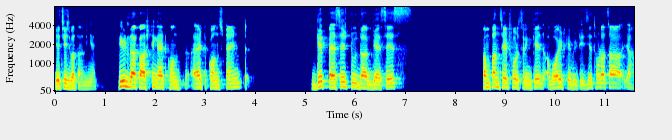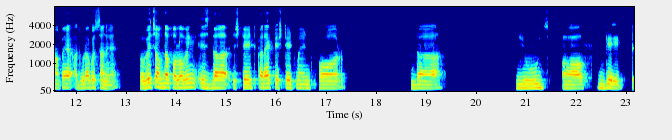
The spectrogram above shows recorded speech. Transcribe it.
ये चीज़ बतानी है। Feed the casting at at constant give passage to the gases compensate for shrinkage avoid cavities ये थोड़ा सा यहाँ पे अधूरा क्वेश्चन है। तो which of the following is the state correct statement for the use of gate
